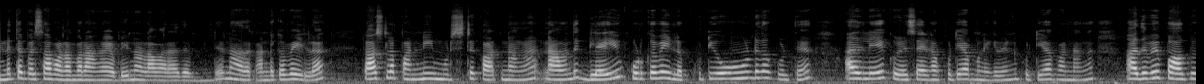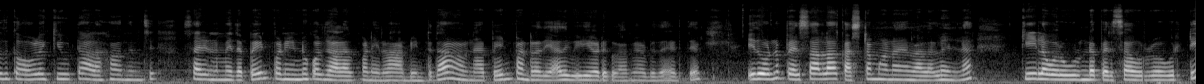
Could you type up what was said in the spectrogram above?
என்னத்தை பெருசாக பண்ண போகிறாங்க எப்படின்னு நல்லா வராது அப்படின்ட்டு நான் அதை கண்டுக்கவே இல்லை. லாஸ்ட்டில் பண்ணி முடிச்சுட்டு காட்டினாங்க. நான் வந்து க்ளேயும் கொடுக்கவே இல்லை. குட்டியோண்டு தான் கொடுத்தேன். அதுலேயே கு சரி நான் குட்டியாக பண்ணிக்கிறேன்னு குட்டியாக பண்ணாங்க. அதுவே பார்க்குறதுக்கு அவ்வளோ க்யூட்டாக அழகாக வந்துருந்துச்சு. சரி நம்ம இதை பெயிண்ட் பண்ணி இன்னும் கொஞ்சம் அழகு பண்ணிடலாம் அப்படின்ட்டு தான் நான் பெயிண்ட் பண்ணுறதையாவது வீடியோ எடுக்கலாமே அப்படி தான் எடுத்தேன். இது ஒன்றும் பெருசாலாம் கஷ்டமான வேலைலாம் இல்லை. கீழே ஒரு உருண்டை பெருசாக உரு உருட்டி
